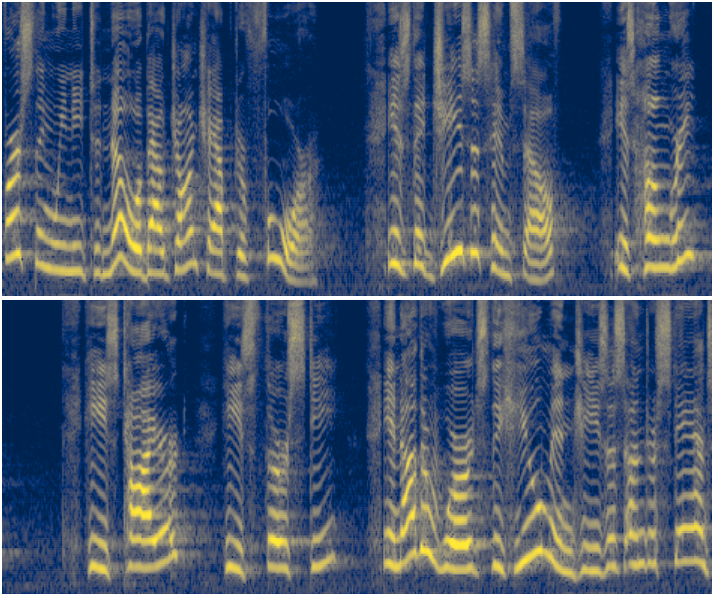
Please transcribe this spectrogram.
first thing we need to know about John chapter 4 is that Jesus himself is hungry, he's tired, he's thirsty. In other words, the human Jesus understands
